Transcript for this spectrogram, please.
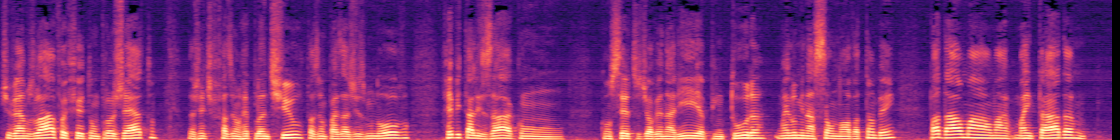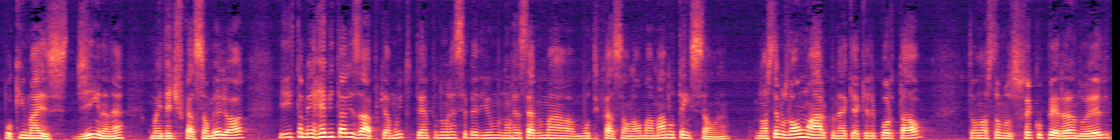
Tivemos lá, foi feito um projeto da gente fazer um replantio, fazer um paisagismo novo, revitalizar com concertos de alvenaria, pintura, uma iluminação nova também, para dar uma, uma, uma entrada um pouquinho mais digna, né? uma identificação melhor e também revitalizar, porque há muito tempo não receberia, não recebe uma modificação lá, uma manutenção, né? Nós temos lá um marco, né, que é aquele portal. Então nós estamos recuperando ele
